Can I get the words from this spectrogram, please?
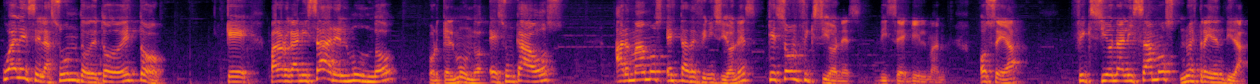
¿Cuál es el asunto de todo esto? Que para organizar el mundo, porque el mundo es un caos, armamos estas definiciones que son ficciones, dice Gilman. O sea, ficcionalizamos nuestra identidad.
